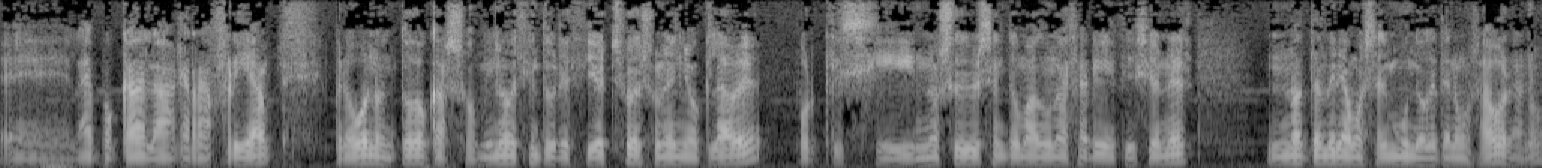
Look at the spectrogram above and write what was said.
eh, la época de la Guerra Fría. Pero bueno, en todo caso, 1918 es un año clave porque si no se hubiesen tomado una serie de decisiones, no tendríamos el mundo que tenemos ahora, ¿no?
